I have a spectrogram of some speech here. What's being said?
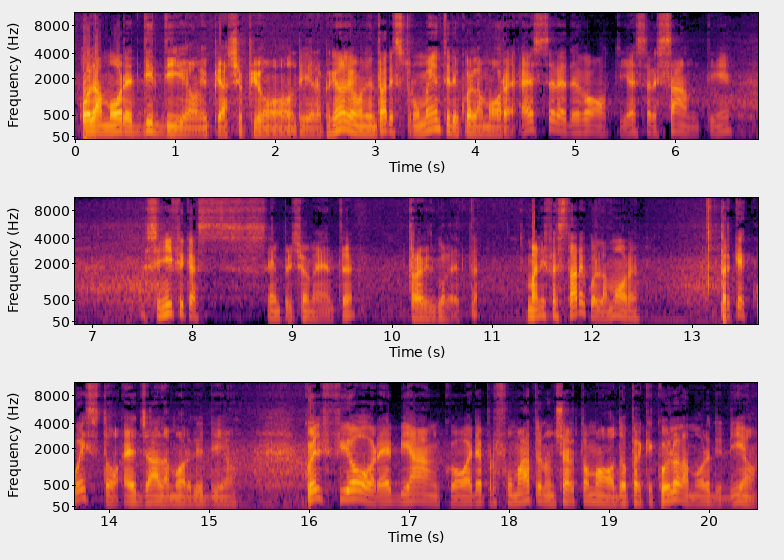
o l'amore di Dio, mi piace più dire, perché noi dobbiamo diventare strumenti di quell'amore. Essere devoti, essere santi, significa semplicemente, tra virgolette, manifestare quell'amore perché questo è già l'amore di Dio. Quel fiore è bianco ed è profumato in un certo modo perché quello è l'amore di Dio.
